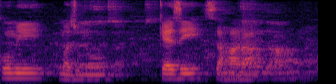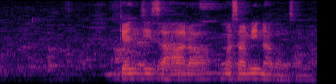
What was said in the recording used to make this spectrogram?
Kumi Mizuno Kaiji Sahara Kenji Sahara Masami Naga Masama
